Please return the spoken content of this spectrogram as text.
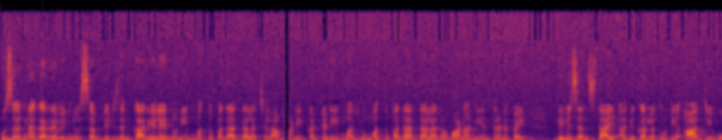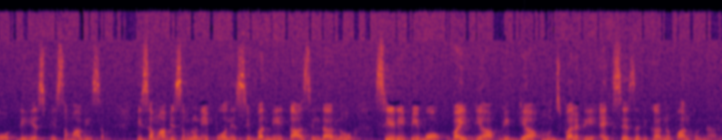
హుజూర్నగర్ రెవెన్యూ సబ్ డివిజన్ కార్యాలయంలోని మత్తు పదార్థాల చలామణి కట్టడి మరియు మత్తు పదార్థాల రవాణా నియంత్రణపై డివిజన్ స్థాయి అధికారులతోటి ఆర్డీఓ డిఎస్పీ సమావేశం. ఈ సమావేశంలోని పోలీస్ సిబ్బంది తహసీల్దార్లు సిడిపిఓ వైద్య విద్య మున్సిపాలిటీ ఎక్సైజ్ అధికారులు పాల్గొన్నారు.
